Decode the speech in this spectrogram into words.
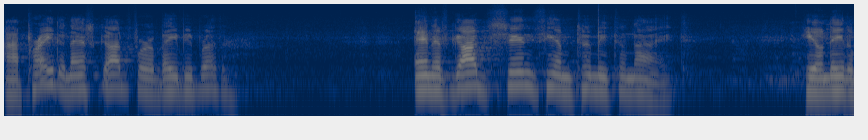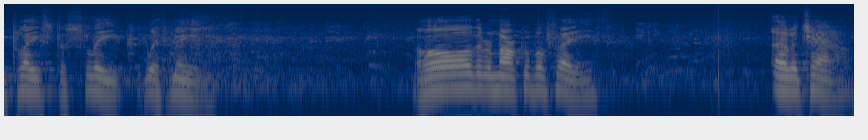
I prayed and asked God for a baby brother. And if God sends him to me tonight, he'll need a place to sleep with me. Oh, the remarkable faith of a child.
